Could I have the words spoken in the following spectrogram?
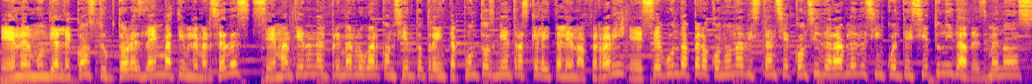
En el Mundial de Constructores, la imbatible Mercedes se mantiene en el primer lugar con 130 puntos, mientras que la italiana Ferrari es segunda pero con una distancia considerable de 57 unidades menos.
